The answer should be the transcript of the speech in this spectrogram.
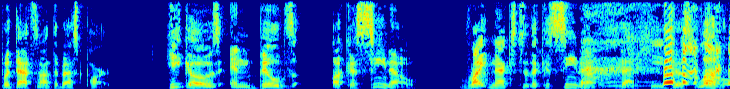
But that's not the best part. He goes and builds a casino right next to the casino that he just leveled.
